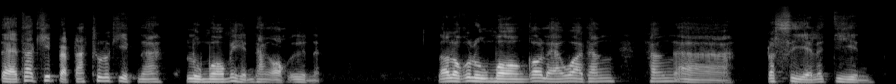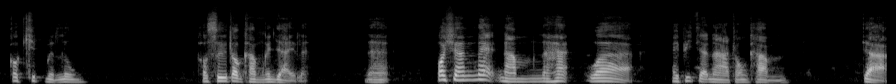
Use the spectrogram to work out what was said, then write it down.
แต่ถ้าคิดแบบนักธุรกิจนะลุงมองไม่เห็นทางออกอื่นนะ แล้วเราก็ลุงมองก็แล้วว่าทั้งทั้งอ่ารัสเซียและจีนก็คิดเหมือนลุงเขาซื้อทองคำกันใหญ่เลยนะฮะเพราะฉะนั้นแนะนำนะฮะว่าให้พิจารณาทองคำจาก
